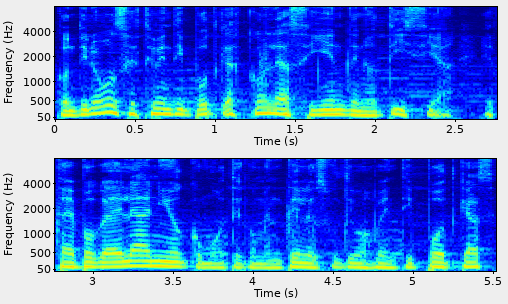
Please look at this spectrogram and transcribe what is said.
Continuamos este 20 podcast con la siguiente noticia. Esta época del año, como te comenté en los últimos 20 podcasts,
